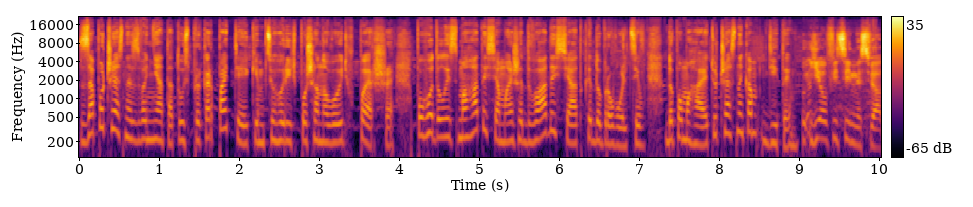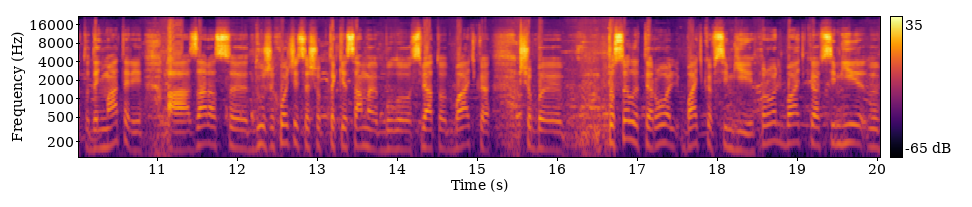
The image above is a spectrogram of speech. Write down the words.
За почесне звання татусь Прикарпаття, яким цьогоріч пошановують вперше, погодились змагатися майже два десятки добровольців. Допомагають учасникам діти. Є офіційне свято День матері, а зараз е, дуже хочеться, щоб таке саме було свято батька, щоб е, посилити роль батька в сім'ї. Роль батька в сім'ї е,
